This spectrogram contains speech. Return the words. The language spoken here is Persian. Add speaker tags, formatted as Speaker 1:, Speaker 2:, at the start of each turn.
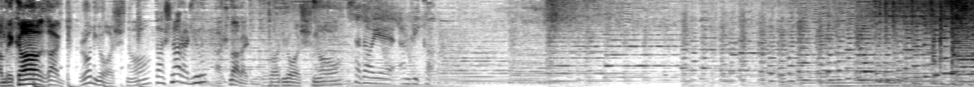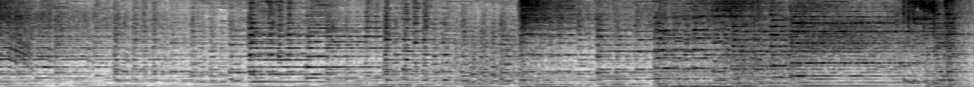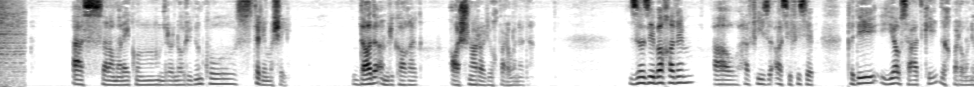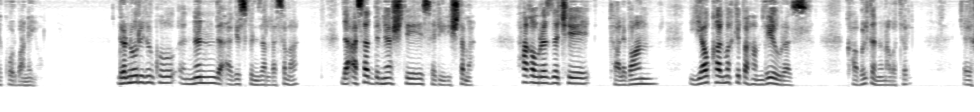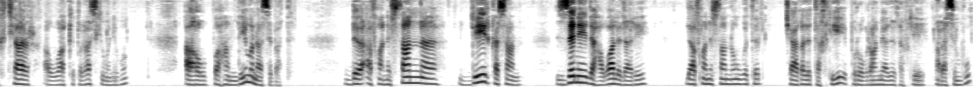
Speaker 1: امریکا غږ رادیو آشنا.
Speaker 2: آشنا رادیو.
Speaker 1: آشنا رادیو. رادیو آشنا.
Speaker 2: صدای امریکا
Speaker 3: السلام علیکم درنو اوریدونکو ستړي مشي دا د امریکا غږ آشنا رادیو خبرونه ده زه زیبا خادم او حفیظ آصفی صاحب په دې یو ساعت کې د خبرونه قرباني یو درنو اوریدونکو نن د اگست 15مه د اسد د میاشتې سری رښتمه هغه ورځ ده چې طالبان یو کال مخکې په همدې ورځ کابل ته ننوتل اختیار او واک په لاس کې ونیو او په همدې مناسبت د افغانستان ډیر کسان ځنې د حواله لري د افغانستان نو وتل چې هغه د تخلیه پروګرام یا د تخلیه مراسم وو.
